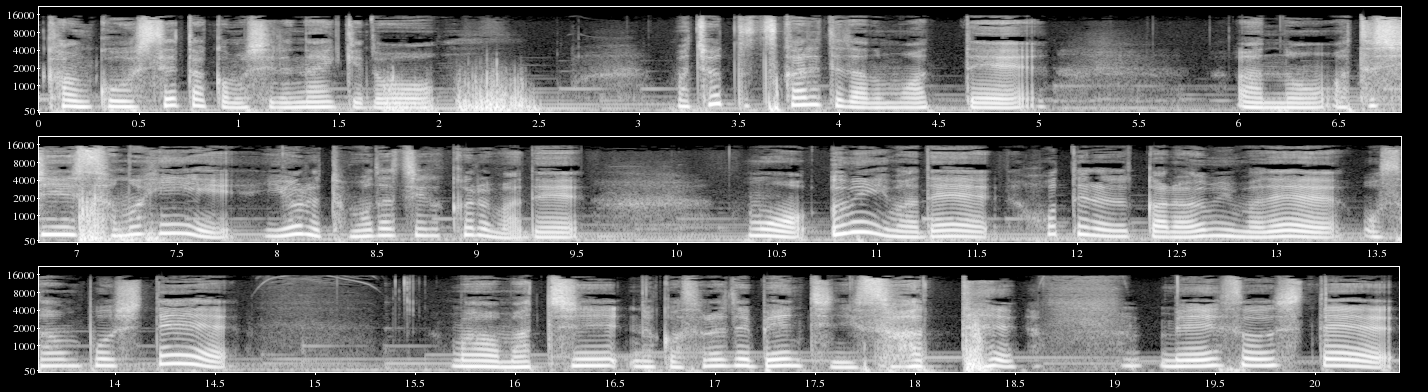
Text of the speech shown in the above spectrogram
観光してたかもしれないけど、まあ、ちょっと疲れてたのもあって、あの、私、その日、夜友達が来るまで、もう海まで、ホテルから海までお散歩して、まあ街、なんかそれでベンチに座って瞑想して、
